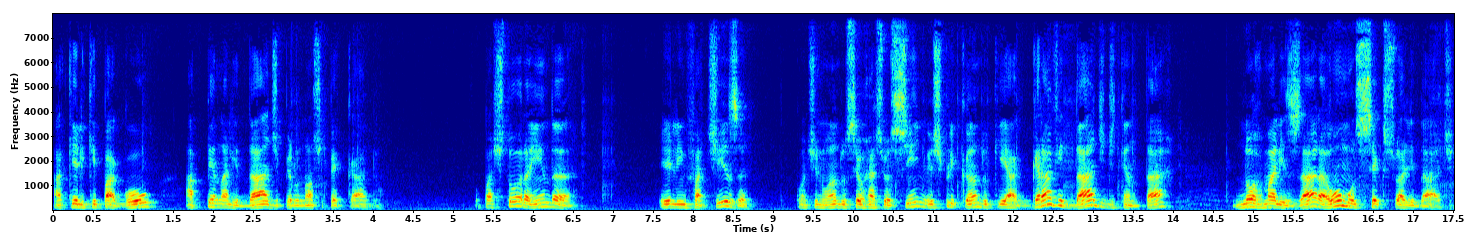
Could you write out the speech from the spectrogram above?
aquele que pagou a penalidade pelo nosso pecado. O pastor ainda ele enfatiza, continuando o seu raciocínio, explicando que a gravidade de tentar normalizar a homossexualidade.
